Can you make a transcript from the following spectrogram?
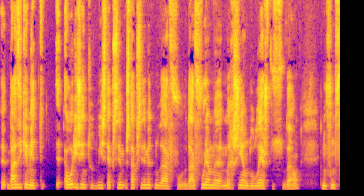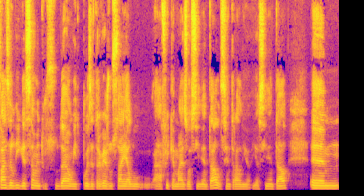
eh, basicamente a origem de tudo isto é, está precisamente no Darfur. O Darfur é uma, uma, região do leste do Sudão, que no fundo faz a ligação entre o Sudão e depois, através do Sahel, a África mais ocidental, central e, ocidental. Um,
